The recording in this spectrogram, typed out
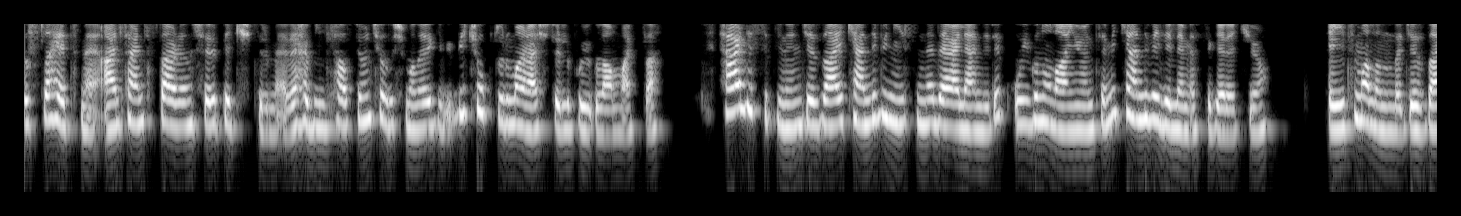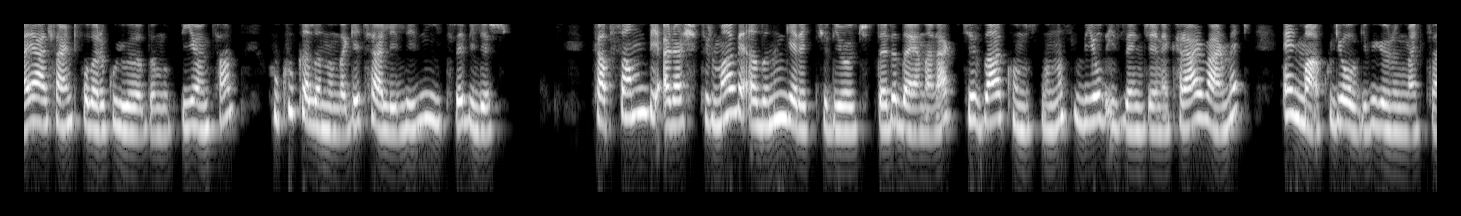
Islah etme, alternatif davranışları pekiştirme, rehabilitasyon çalışmaları gibi birçok durum araştırılıp uygulanmakta. Her disiplinin cezayı kendi bünyesinde değerlendirip uygun olan yöntemi kendi belirlemesi gerekiyor. Eğitim alanında cezayı alternatif olarak uyguladığımız bir yöntem, hukuk alanında geçerliliğini yitirebilir. Kapsamlı bir araştırma ve alanın gerektirdiği ölçütlere dayanarak ceza konusunda nasıl bir yol izleneceğine karar vermek en makul yol gibi görünmekte.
